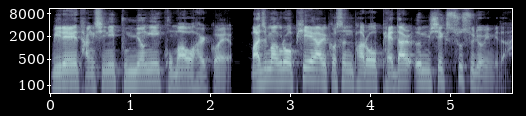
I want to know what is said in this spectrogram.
미래의 당신이 분명히 고마워할 거예요. 마지막으로 피해야 할 것은 바로 배달 음식 수수료입니다.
